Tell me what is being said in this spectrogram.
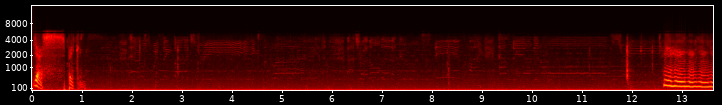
Yes, bacon. Hey, hey, hey, hey, hey.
